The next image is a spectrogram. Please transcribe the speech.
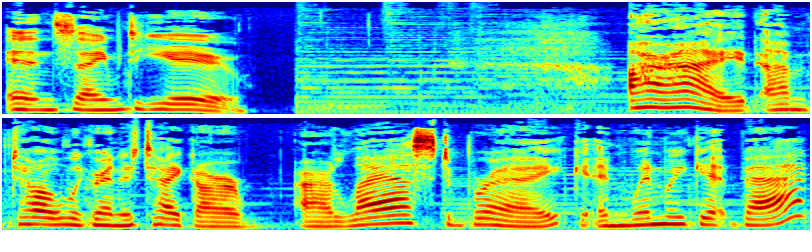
And same to you. All right, I'm told we're going to take our, our last break, and when we get back,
